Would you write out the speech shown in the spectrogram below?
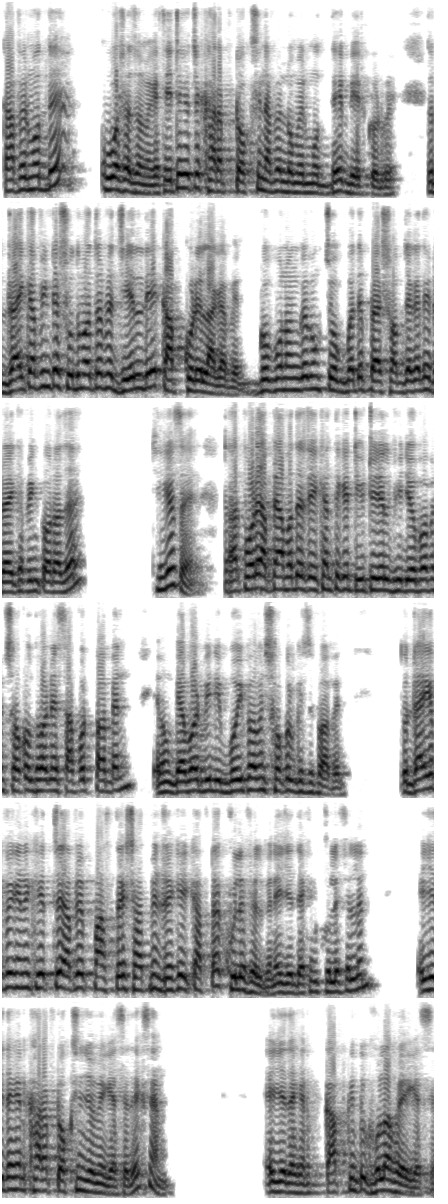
কাপের মধ্যে কুয়াশা জমে গেছে, এটাই হচ্ছে খারাপ টক্সিন আপনার লোমের মধ্যে বের করবে। তো ড্রাই কাপিংটা শুধুমাত্র আপনি জেল দিয়ে কাপ করে লাগাবেন, গোপন অঙ্গ এবং চোখ বাদে প্রায় সব জায়গাতে ড্রাই কাপিং করা যায়, ঠিক আছে? তারপরে আপনি আমাদের এখান থেকে টিউটোরিয়াল ভিডিও পাবেন, সকল ধরনের সাপোর্ট পাবেন এবং ব্যবহার বিধি বই পাবেন, সকল কিছু পাবেন। তো ড্রাই কাপিং এর ক্ষেত্রে আপনি পাঁচ থেকে সাত মিনিট রেখে কাপটা খুলে ফেলবেন, এই যে দেখেন খুলে ফেললেন, এই যে দেখেন খারাপ টক্সিন জমে গেছে, দেখছেন? এই যে দেখেন কাপ কিন্তু ঘোলা হয়ে গেছে,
